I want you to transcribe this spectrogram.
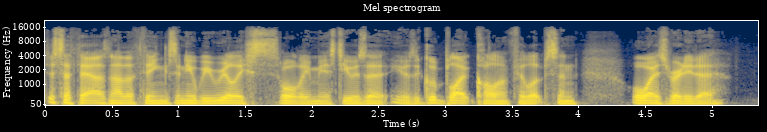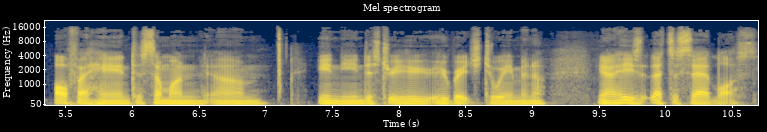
just a thousand other things. And he'll be really sorely missed. He was a he was a good bloke, Colin Phillips, and always ready to offer a hand to someone um, in the industry who, who reached to him. And uh, you know, he's that's a sad loss.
